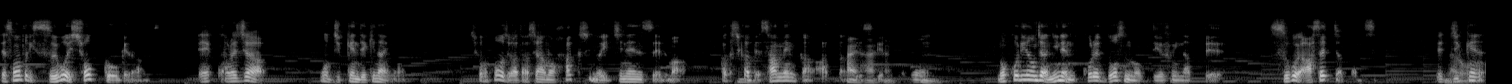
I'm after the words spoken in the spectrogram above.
で、その時すごいショックを受けたんです。え、これじゃあ、もう実験できないの？しかも当時私、あの、博士の1年生で、まあ、博士課程3年間あったんですけれども、うん。残りのじゃあ2年、これどうすんのっていう風になって、すごい焦っちゃったんです。で、実験、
